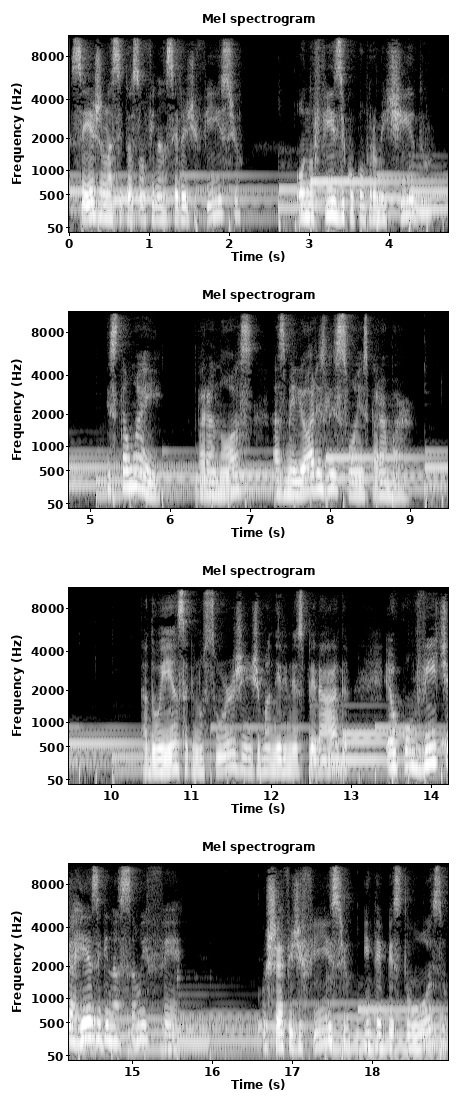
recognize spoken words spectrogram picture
seja na situação financeira difícil ou no físico comprometido, estão aí para nós as melhores lições para amar. A doença que nos surge de maneira inesperada é o convite à resignação e fé. O chefe difícil, intempestuoso,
